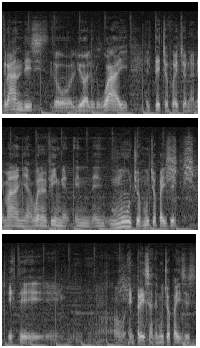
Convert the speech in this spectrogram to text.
grandis, lo volvió al Uruguay, el techo fue hecho en Alemania, bueno, en fin, en, muchos, muchos países, este, empresas de muchos países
